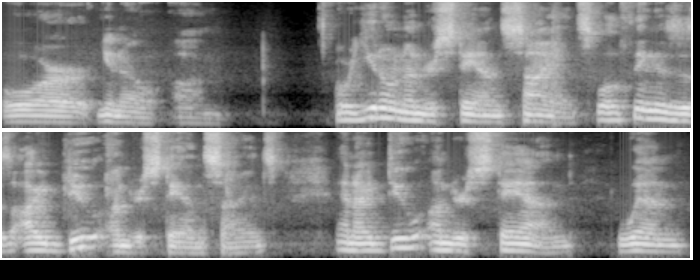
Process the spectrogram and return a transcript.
or, you know, um, or you don't understand science. Well, the thing is, is I do understand science, and I do understand when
